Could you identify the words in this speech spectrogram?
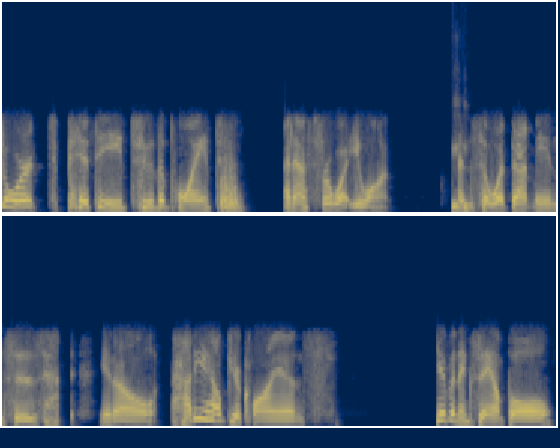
short, pithy, to the point, and ask for what you want. Mm-hmm. And so what that means is, you know, how do you help your clients? Give an example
